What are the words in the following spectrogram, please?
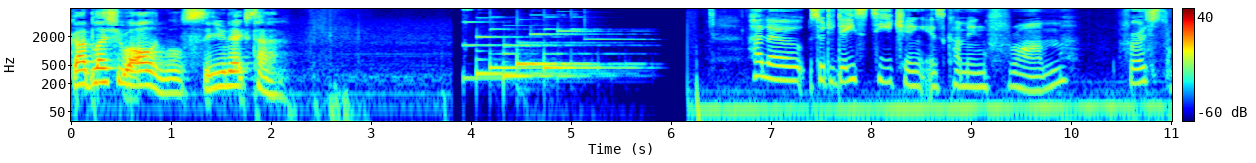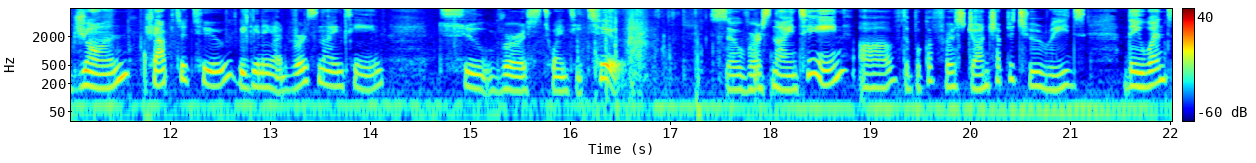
God bless you all, and we'll see you next time. Hello. So today's teaching is coming from First John chapter 2 beginning at verse 19 to verse 22. So verse 19 of the book of First John chapter 2 reads, They went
